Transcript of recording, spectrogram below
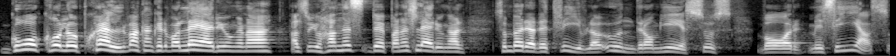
gå och kolla upp själva. Kanske det var lärjungarna, alltså Johannes döparens lärjungar, som började tvivla och undra om Jesus var Messias.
